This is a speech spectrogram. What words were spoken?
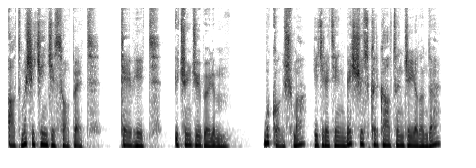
62. Sohbet Tevhid 3. Bölüm Bu konuşma hicretin 546. yılında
